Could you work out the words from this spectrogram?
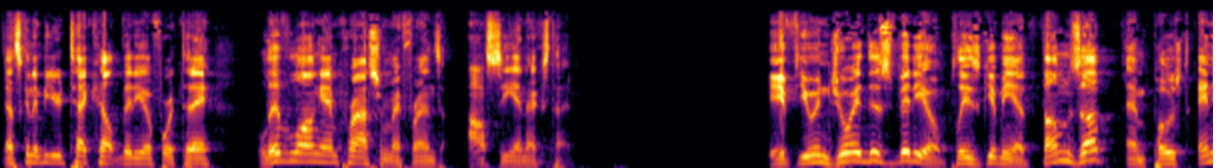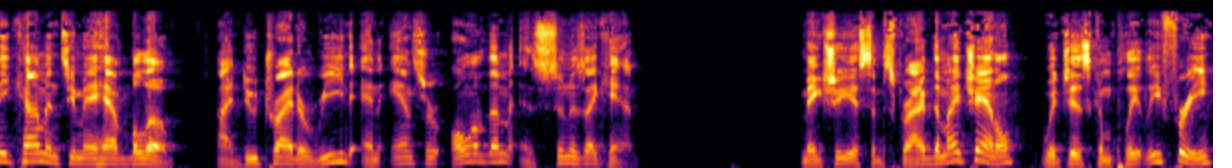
That's going to be your tech help video for today. Live long and prosper, my friends. I'll see you next time. If you enjoyed this video, please give me a thumbs up and post any comments you may have below. I do try to read and answer all of them as soon as I can. Make sure you subscribe to my channel, which is completely free.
